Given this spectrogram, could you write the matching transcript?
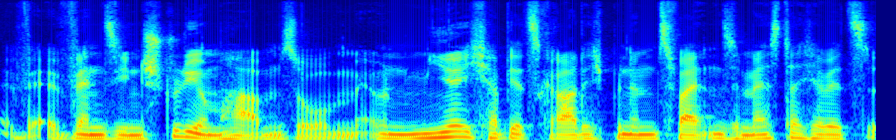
wenn sie ein Studium haben. So. Und mir, ich habe jetzt gerade, ich bin im zweiten Semester, ich habe jetzt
